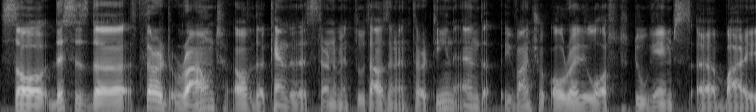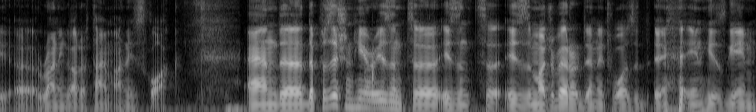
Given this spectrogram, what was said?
So this is the third round of the candidates tournament 2013 and Ivanchuk already lost two games uh, by uh, running out of time on his clock and uh, the position here isn't uh, isn't uh, is much better than it was in his game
